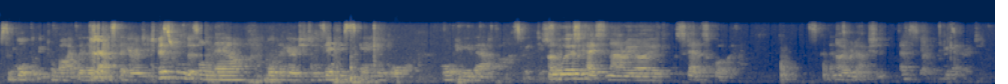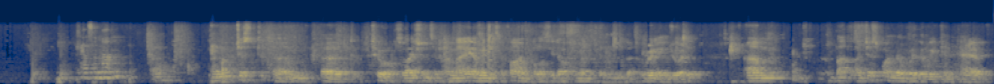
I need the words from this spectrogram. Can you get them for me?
support that we provide, whether that's the Heritage Festival that's on now, or the Heritage Incentive Scheme, or, or any of our advisory. So worst case scenario, status quo, no reduction. Absolutely correct. Councillor Martin? Um, Just um, uh, two observations, if I may. I mean, it's a fine policy document and I really enjoyed it. Um, But I just wonder whether we can have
